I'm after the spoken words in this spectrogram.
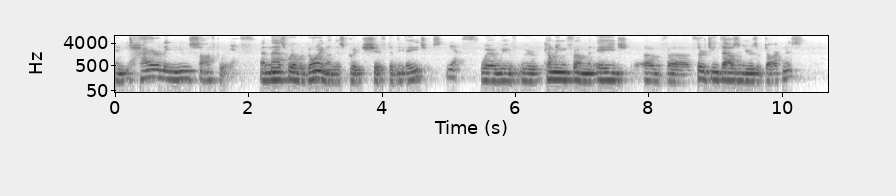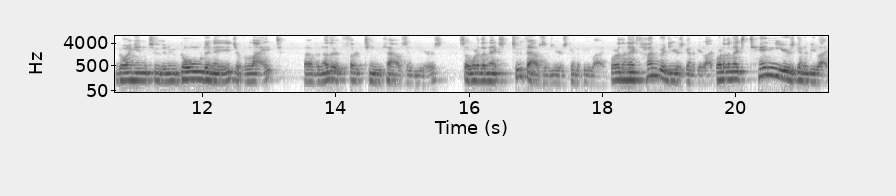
entirely new software. Yes. And that's where we're going on this great shift of the ages Yes. where we've, we're coming from an age of uh, 13,000 years of darkness, going into the new golden age of light of another 13,000 years. So what are the next 2,000 years going to be like? What are the next 100 years going to be like? What are the next 10 years going to be like?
